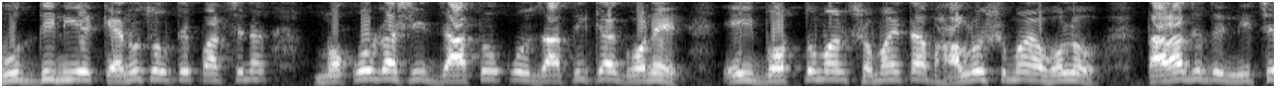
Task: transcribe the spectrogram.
বুদ্ধি নিয়ে কেন চলতে পারছি না, মকর রাশির জাতক ও জাতিকা গণের এই বর্তমান সময়টা ভালো সময় হলো, তারা যদি নিচে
